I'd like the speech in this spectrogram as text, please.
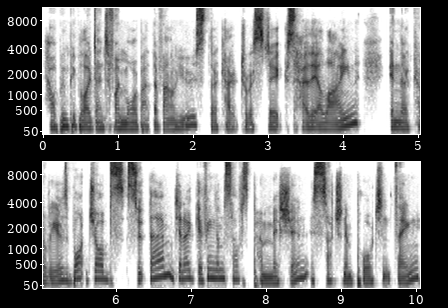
helping people identify more about their values, their characteristics, how they align in their careers, what jobs suit them. You know, giving themselves permission is such an important thing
